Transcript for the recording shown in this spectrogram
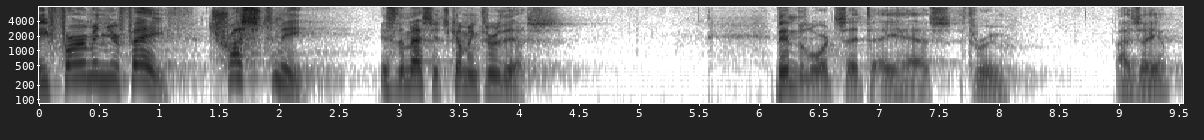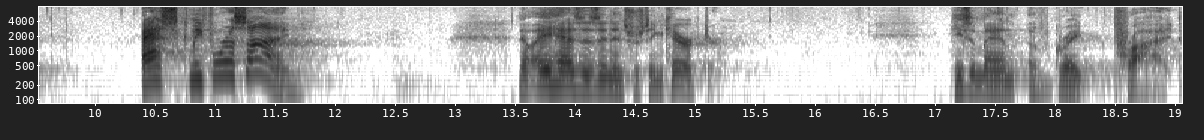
Be firm in your faith. Trust me, is the message coming through this. Then the Lord said to Ahaz through Isaiah, Ask me for a sign. Now, Ahaz is an interesting character. He's a man of great pride,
